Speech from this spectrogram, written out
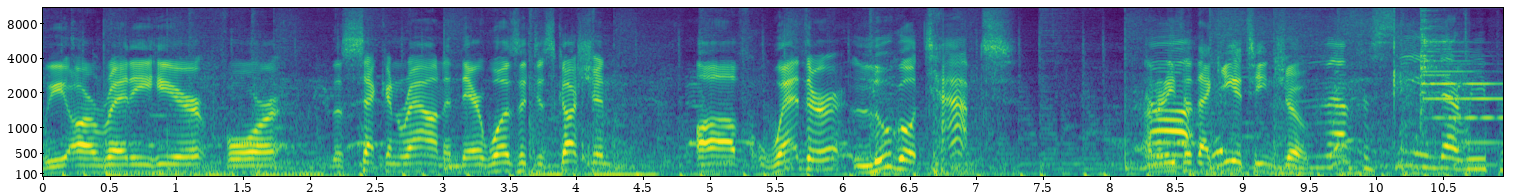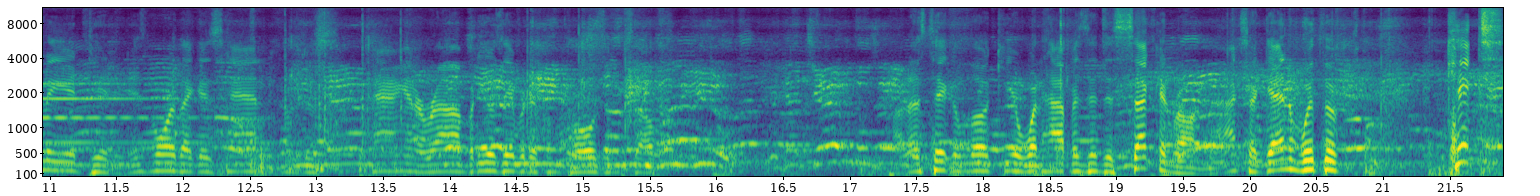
We are ready here for the second round, and there was a discussion of whether Lugo tapped underneath Uh, of that guillotine choke. After seeing that replay, it didn't. It's more like his hand was just hanging around, but he was able to compose himself. Uh, let's take a look here what happens in the second round, Max. Again, with the kicks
